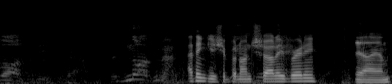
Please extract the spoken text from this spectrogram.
lost this round. Does not matter. I think you should put on Shoddy, Brady. Yeah, I am.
